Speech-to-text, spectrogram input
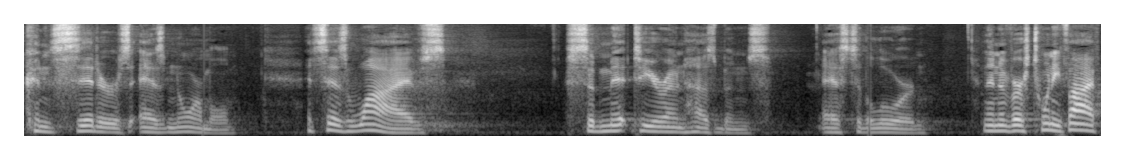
considers as normal. It says, Wives, submit to your own husbands as to the Lord. And then in verse 25,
